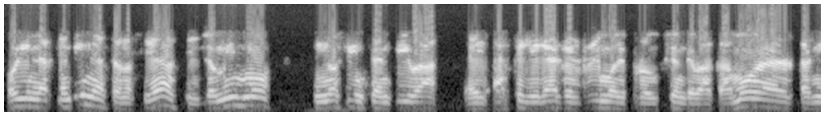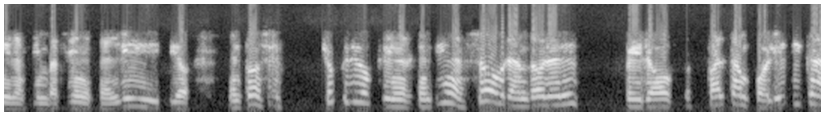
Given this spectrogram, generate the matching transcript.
Hoy en la Argentina eso no se hace, lo mismo no se incentiva el acelerar el ritmo de producción de vaca muerta, ni las inversiones en litio. Entonces, yo creo que en Argentina sobran dólares, pero faltan políticas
